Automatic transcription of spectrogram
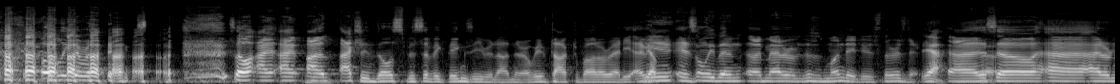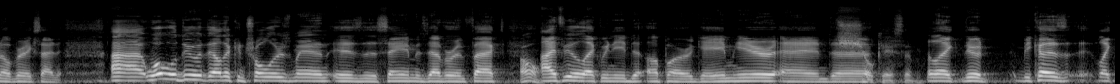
totally different things. So I, I, I actually those specific things even on there we've talked about already. I Yep. mean, it's only been a matter of this is Monday, dude. It's Thursday. Yeah. Uh. So uh, I don't know. Very excited. Uh, what we'll do with the other controllers, man, is the same as ever. In fact, Oh. I feel like we need to up our game here and uh, Showcase them. Like, dude, because like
